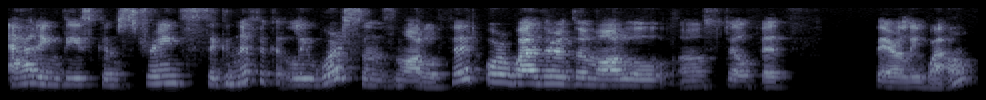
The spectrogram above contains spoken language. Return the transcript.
adding these constraints significantly worsens model fit or whether the model uh, still fits fairly well.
